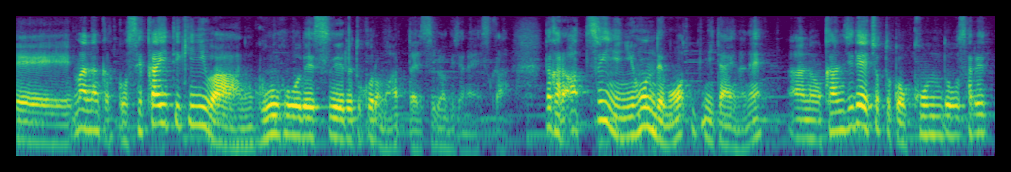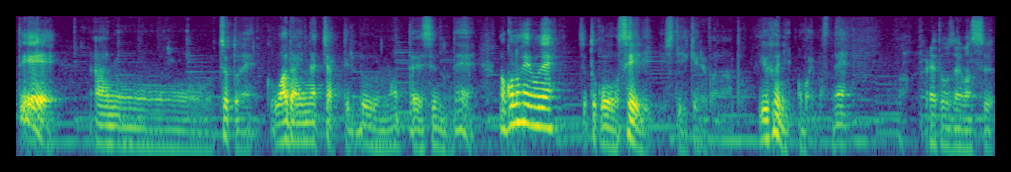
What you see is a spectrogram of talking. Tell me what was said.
えー、まあなんかこう世界的にはあの合法で吸えるところもあったりするわけじゃないですかだからあついに日本でも？みたいなねあの感じでちょっとこう混同されてあのちょっとね話題になっちゃってる部分もあったりするので、まあ、この辺をねちょっとこう整理していければなというふうに思いますね。ありがとうございます。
